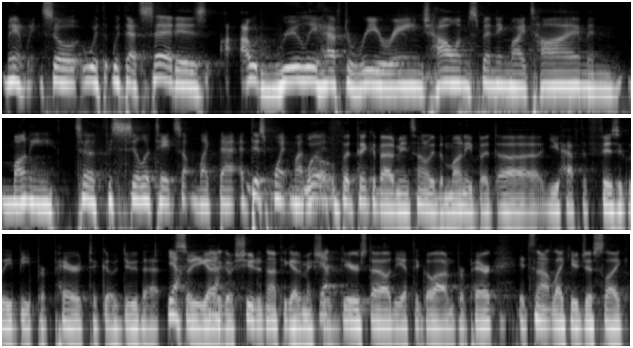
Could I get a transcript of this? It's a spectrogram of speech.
man. So with with that said, is I- would really have to rearrange how I'm spending my time and money to facilitate something like that at this point in my Well, life. Well, but think about it. I mean, it's not only the money, but uh, you have to physically be prepared to go do that. Yeah, So you got to yeah. go shoot enough. You got to make sure Yep. your gear styled. You have to go out and prepare. It's not like you're just like,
